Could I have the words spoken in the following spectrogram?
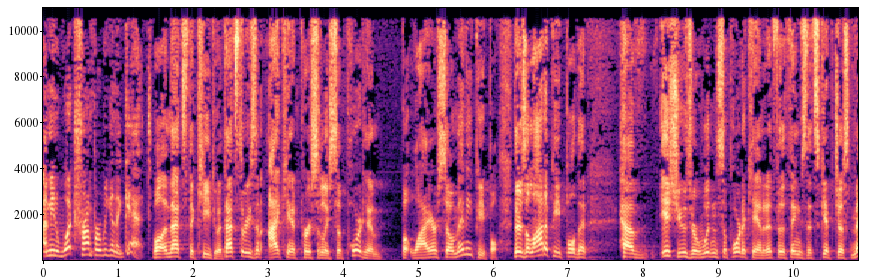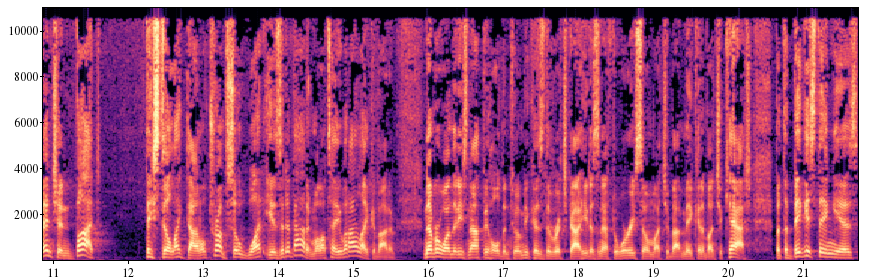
I mean, what Trump are we going to get? Well, and that's the key to it. That's the reason I can't personally support him. But why are so many people? There's a lot of people that have issues or wouldn't support a candidate for the things that Skip just mentioned, but they still like Donald Trump. So what is it about him? Well, I'll tell you what I like about him. Number one, that he's not beholden to him because the rich guy, he doesn't have to worry so much about making a bunch of cash. But the biggest thing is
